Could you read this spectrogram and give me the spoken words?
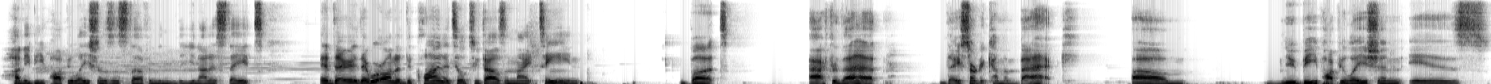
honeybee populations and stuff in the United States. And they they were on a decline until 2019, but after that, they started coming back. Um, new bee population is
